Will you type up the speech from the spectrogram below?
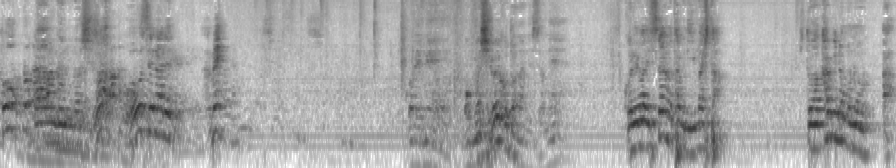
と万軍の主は仰せられる。アメこれね面白いことなんですよね。これはイスラエルのために言いました。人は神のものをあ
